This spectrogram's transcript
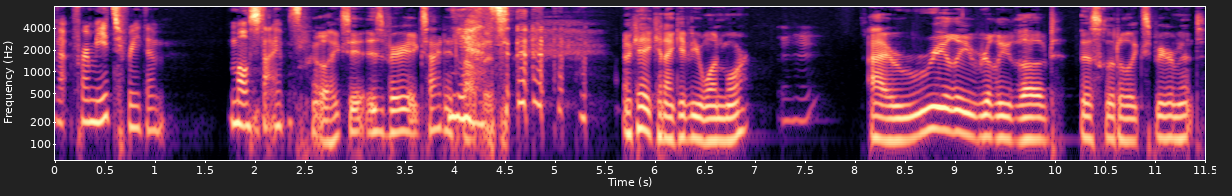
No, for me, it's freedom most times. Alexia is very excited about this. Okay, can I give you one more? hmm I really, really loved this little experiment.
